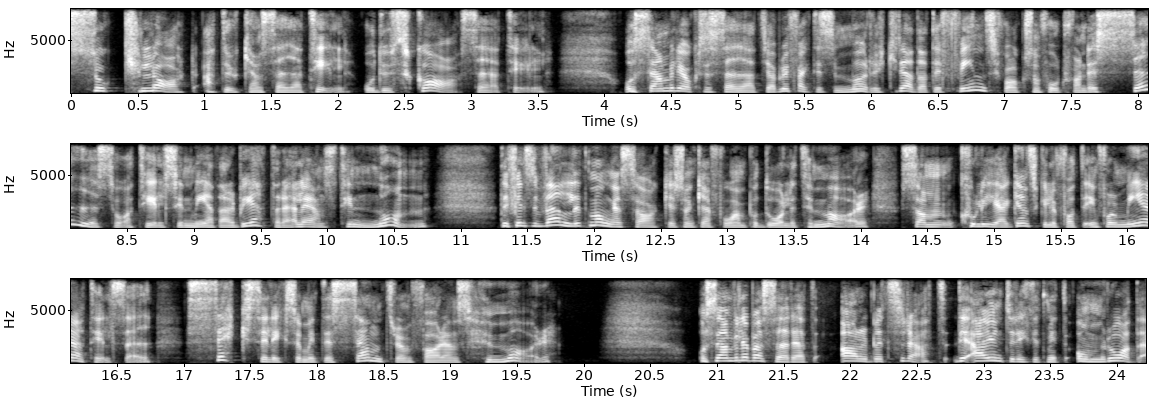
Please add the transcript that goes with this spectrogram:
såklart att du kan säga till och du ska säga till. Och sen vill jag också säga att jag blir faktiskt mörkrädd att det finns folk som fortfarande säger så till sin medarbetare eller ens till någon. Det finns väldigt många saker som kan få en på dåligt humör som kollegan skulle fått informera till sig. Sex är liksom inte centrum för ens humör. Och sen vill jag bara säga det att arbetsrätt, det är ju inte riktigt mitt område.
